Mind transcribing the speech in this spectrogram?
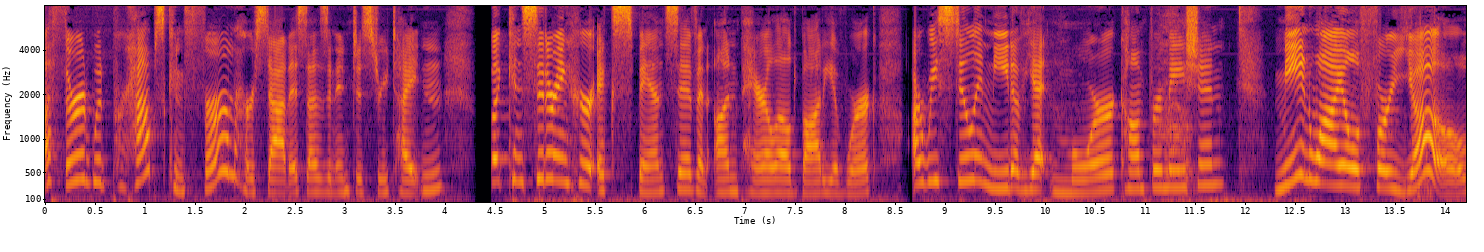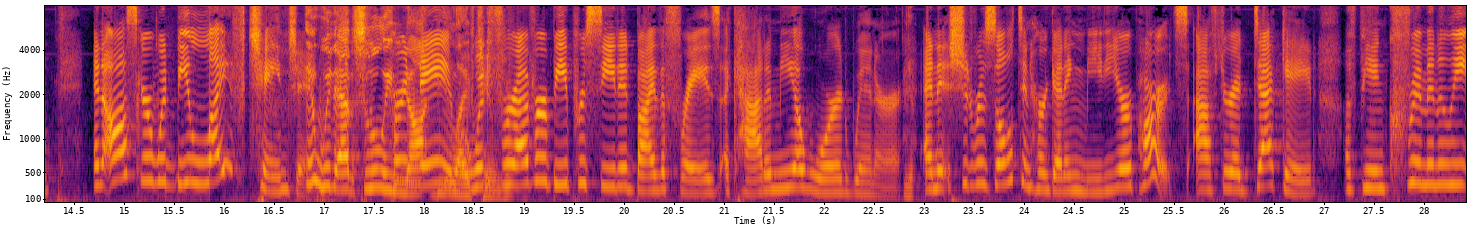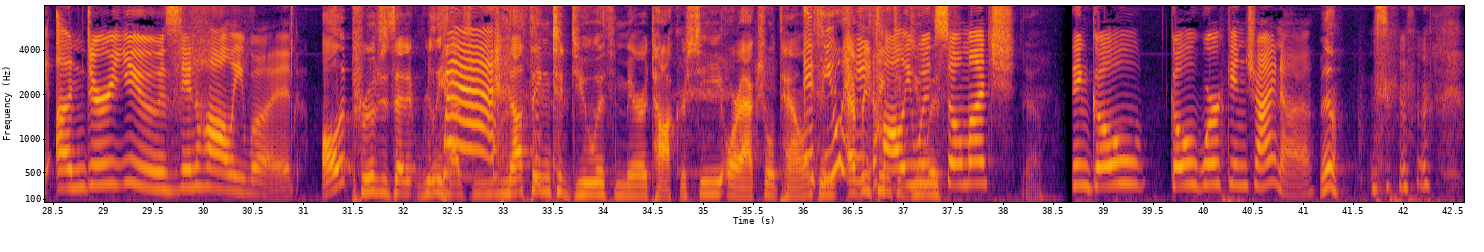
A third would perhaps confirm her status as an industry titan, but considering her expansive and unparalleled body of work, are we still in need of yet more confirmation? Meanwhile, for Yeoh, an Oscar would be life changing. It would absolutely Her not be name life would forever be preceded by the phrase Academy Award winner, and it should result in her getting meteor parts after a decade of being criminally underused in Hollywood. All it proves is that it really has nothing to do with meritocracy or actual talent. If you hate Hollywood with, so much, Yeah. then go go work in China. yeah.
